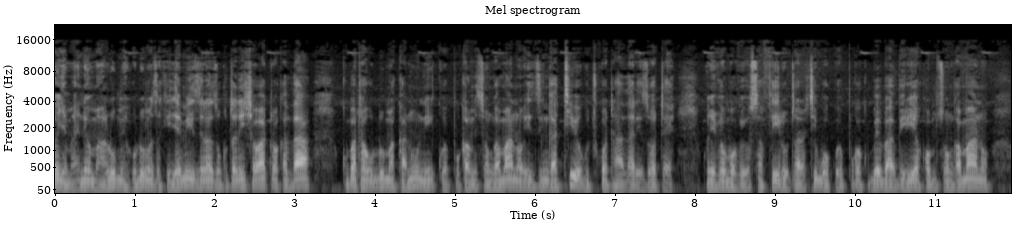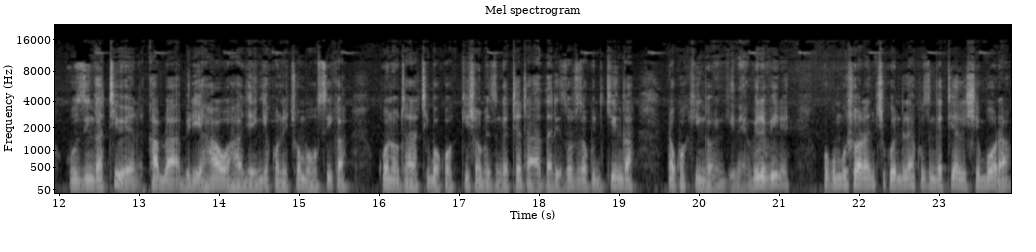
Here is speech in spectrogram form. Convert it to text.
kwenye maeneo maalum ya huduma za kijamii zinazokutanisha watu wa kadhaa kupata huduma kanuni kuepuka misongamano izingatiwe kuchukua tahadhari zote. Kwenye vyombo vya usafiri utaratibu wa kuepuka kubeba abiria kwa msongamano huzingatiwe kabla abiria hao hawajaingia kwenye chombo husika kuwa na utaratibu wa kuhakikisha wamezingatia tahadhari zote za kujikinga na kuwakinga wengine. Vilevile vile kukumbusha wananchi kuendelea kuzingatia lishe bora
